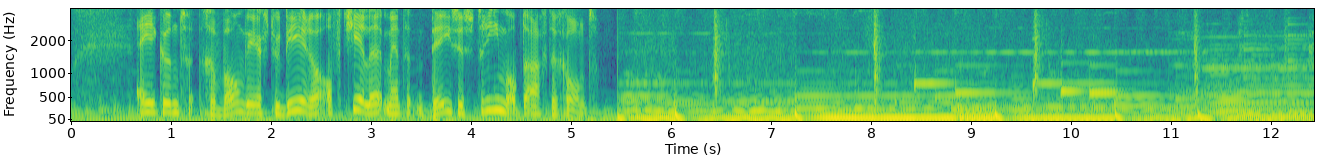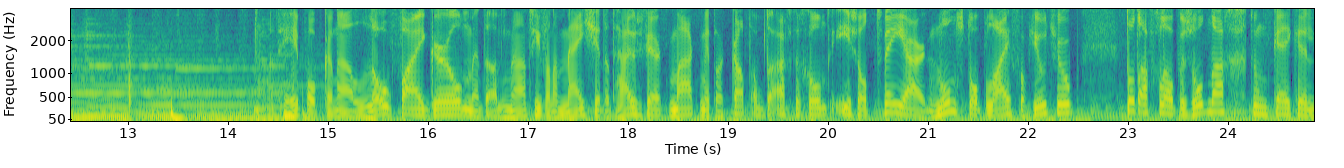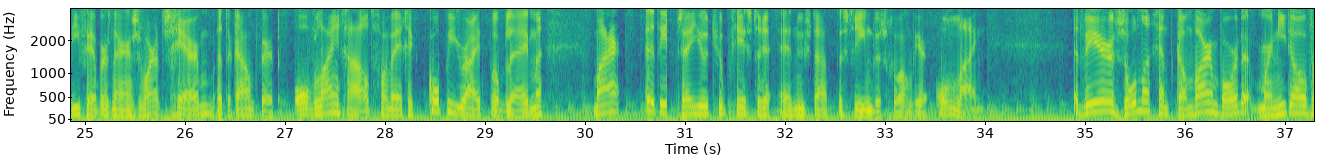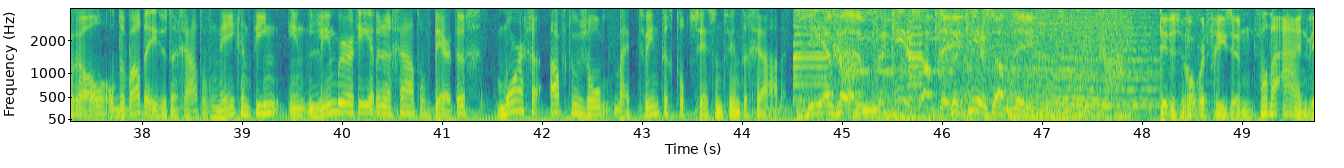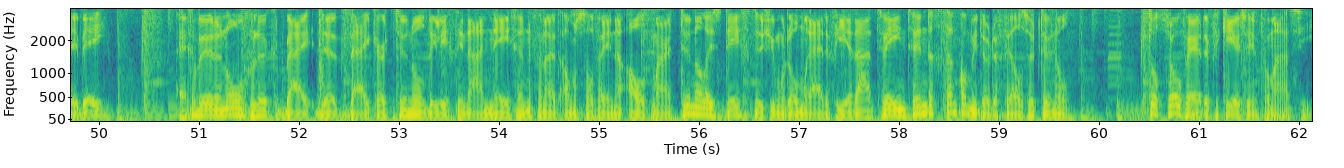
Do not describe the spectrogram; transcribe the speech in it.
En je kunt gewoon weer studeren of chillen met deze stream op de achtergrond. Hiphopkanaal Lo-Fi Girl... met de animatie van een meisje dat huiswerk maakt met haar kat op de achtergrond... is al twee jaar non-stop live op YouTube. Tot afgelopen zondag, toen keken liefhebbers naar een zwart scherm. Het account werd offline gehaald vanwege copyright-problemen. Maar het is, zei YouTube gisteren en nu staat de stream dus gewoon weer online. Het weer zonnig en het kan warm worden, maar niet overal. Op de Wadden is het een graad of 19. In Limburg eerder een graad of 30. Morgen af en toe zon bij 20 tot 26 graden. ZFM, verkeersupdate. verkeersupdate. Dit is Robert Vriesen van de ANWB. Er gebeurde een ongeluk bij de Wijkertunnel. Die ligt in de A9 vanuit Amstelveen naar Alkmaar. Tunnel is dicht, dus je moet omrijden via de A22. Dan kom je door de Velsertunnel. Tot zover de verkeersinformatie.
